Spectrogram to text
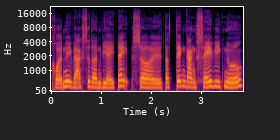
grønne iværksættere, end vi er i dag, så øh, der, dengang sagde vi ikke noget.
